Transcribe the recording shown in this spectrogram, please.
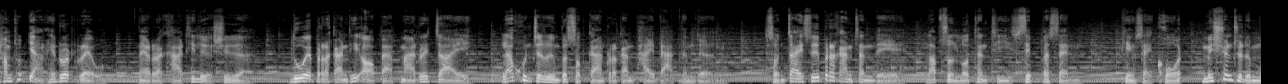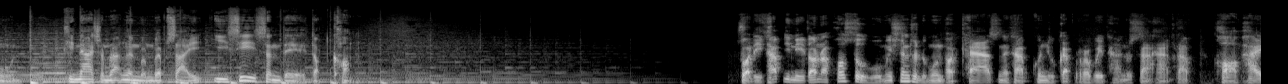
ทำทุกอย่างให้รวดเร็ว ในราคาที่เหลือเชื่อ ด้วยประกันที่ออกแบบมาด้วยใจ แล้วคุณจะลืมประสบการณ์ประกันภัยแบบเดิมๆ สนใจซื้อประกัน Sunday รับส่วนลดทันที 10%เพียงใส่โค้ด Mission to the Moon ที่หน้าชำระเงินบนเว็บไซต์ easysunday.com สวัสดีครับ ยินดีต้อนรับเข้าสู่ Mission to the Moon Podcast นะครับ คุณอยู่กับรวิทานุสาหะครับ ขออภัย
